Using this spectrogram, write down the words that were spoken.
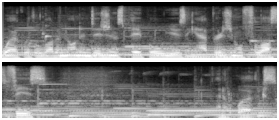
Work with a lot of non-Indigenous people using Aboriginal philosophies, and it works.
